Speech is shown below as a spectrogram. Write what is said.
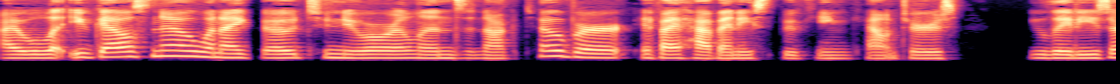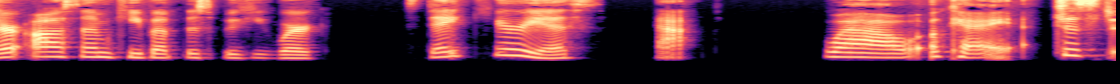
I will let you gals know when I go to New Orleans in October if I have any spooky encounters. You ladies are awesome. Keep up the spooky work. Stay curious Cat. Wow. Okay. Just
